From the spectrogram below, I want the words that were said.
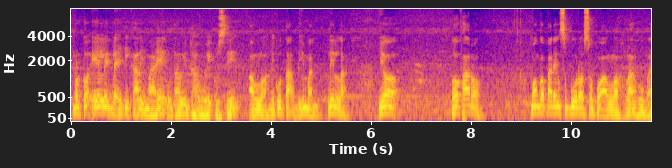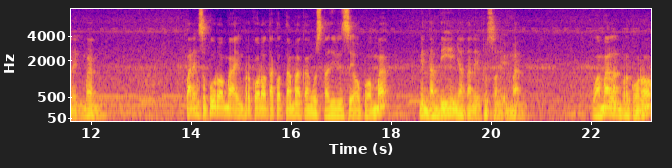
Mergo eling lek iki kalimahe utawi dawuhe Gusti Allah niku takdiman lillah. Ya ghafara mongko paring sepuro sapa Allah lahu maring man paring sepuro ma ing perkara takut dama kang wis dadi apa ma min tambihi nyatane dosane man wa malan perkara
